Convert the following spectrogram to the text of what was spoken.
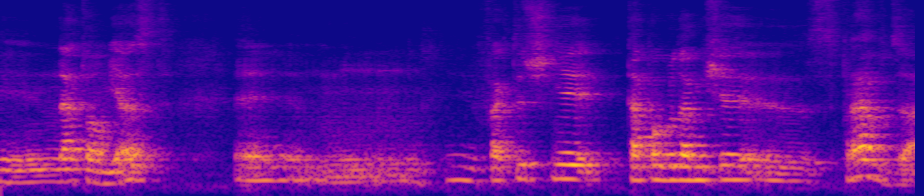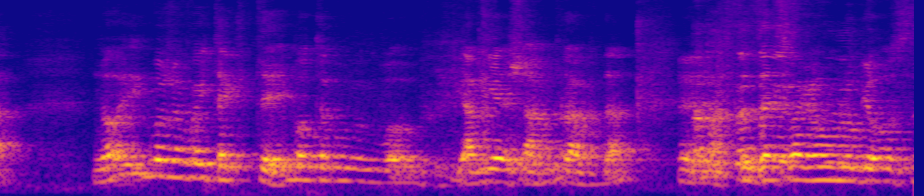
e, Natomiast e, mm, faktycznie ta pogoda mi się e, sprawdza. No i może Wojtek ty, bo to bo ja mieszam, prawda? No tak, to- to ze jest- swoją ulubioną s-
